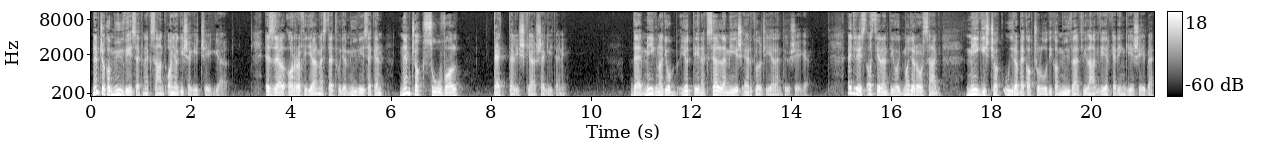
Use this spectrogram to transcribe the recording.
Nem csak a művészeknek szánt anyagi segítséggel. Ezzel arra figyelmeztet, hogy a művészeken nem csak szóval, tettel is kell segíteni. De még nagyobb jöttének szellemi és erkölcsi jelentősége. Egyrészt azt jelenti, hogy Magyarország mégiscsak újra bekapcsolódik a művelt világ vérkeringésébe,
